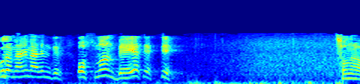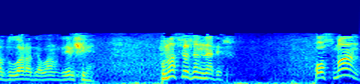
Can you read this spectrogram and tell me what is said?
bu da mənim əlimdir. Osman beyyət etdi. Sonra Abdullah radiyallahu anh deyir ki, buna sözün nədir? Osman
